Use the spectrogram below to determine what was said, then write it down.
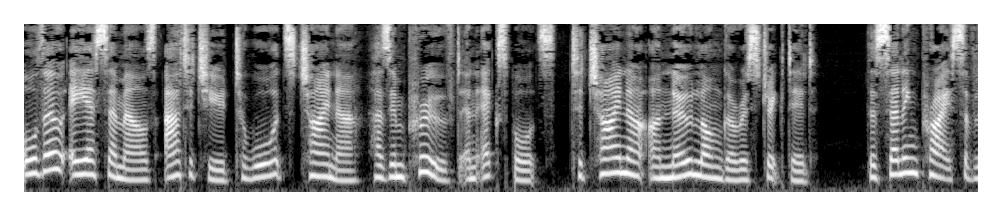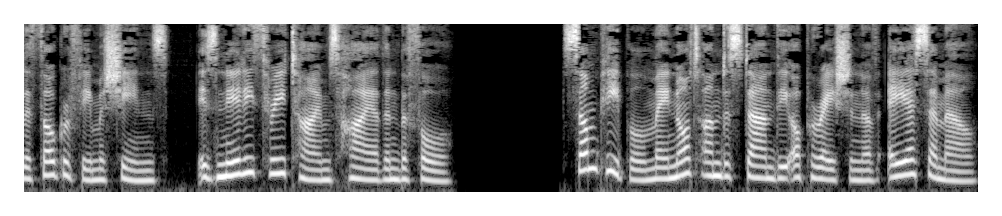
Although ASML's attitude towards China has improved and exports to China are no longer restricted, the selling price of lithography machines is nearly three times higher than before. Some people may not understand the operation of ASML,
